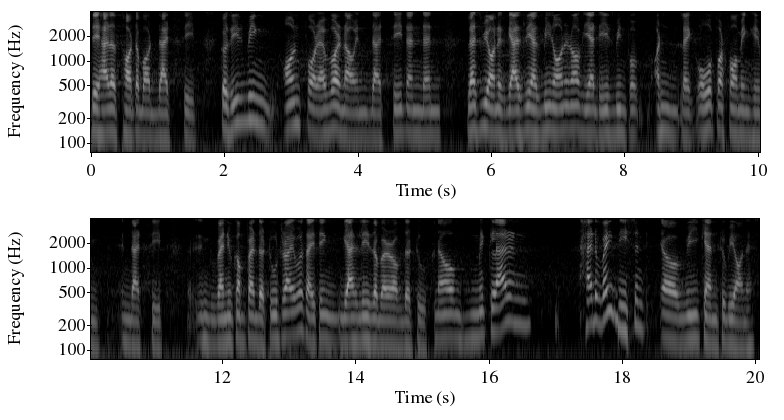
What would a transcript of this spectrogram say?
they had a thought about that seat because he's been on forever now in that seat and then let's be honest Gasly has been on and off yet he's been on, like overperforming him in that seat when you compare the two drivers I think Gasly is the better of the two now McLaren had a very decent uh, weekend to be honest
